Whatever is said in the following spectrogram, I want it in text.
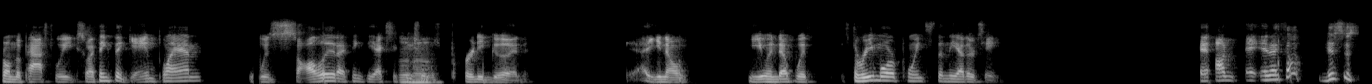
from the past week. So I think the game plan was solid. I think the execution mm-hmm. was pretty good. You know, you end up with three more points than the other team. And on and I thought this is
